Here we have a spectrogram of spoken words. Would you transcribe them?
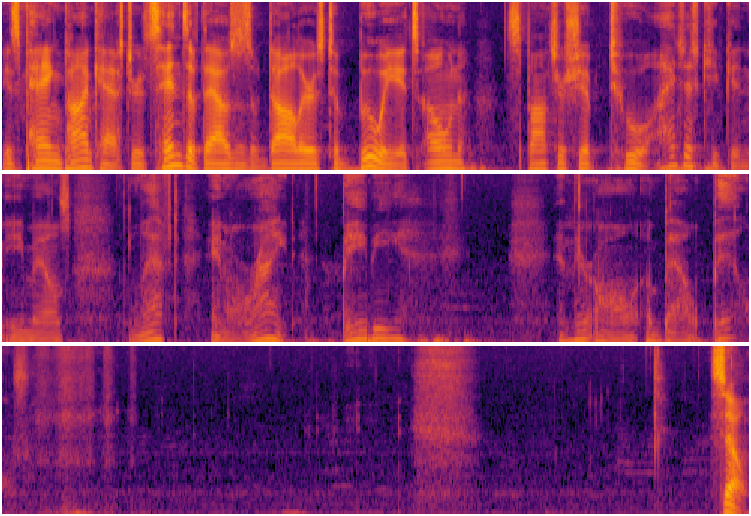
is paying podcasters tens of thousands of dollars to buoy its own sponsorship tool. I just keep getting emails left and right, baby. And they're all about bills. So,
